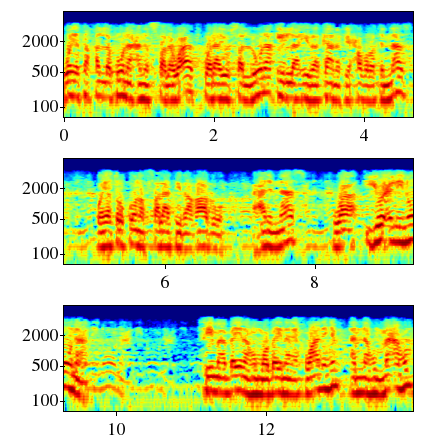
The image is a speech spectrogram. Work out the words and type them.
ويتخلفون عن الصلوات ولا يصلون إلا إذا كان في حضرة الناس ويتركون الصلاة إذا غابوا عن الناس ويعلنون فيما بينهم وبين إخوانهم أنهم معهم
